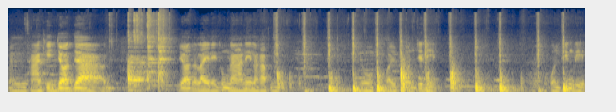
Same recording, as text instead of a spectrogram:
มันหากินยอดหญ้ายอดอะไรในทุ่งนานี่แหละครับดูปล่อยผลจิ้งหรีดผลจิ้งหรีด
